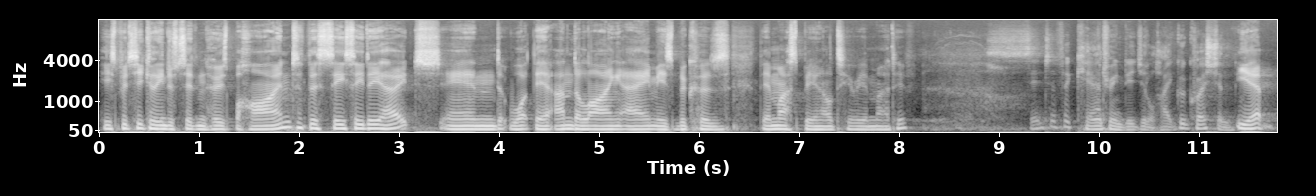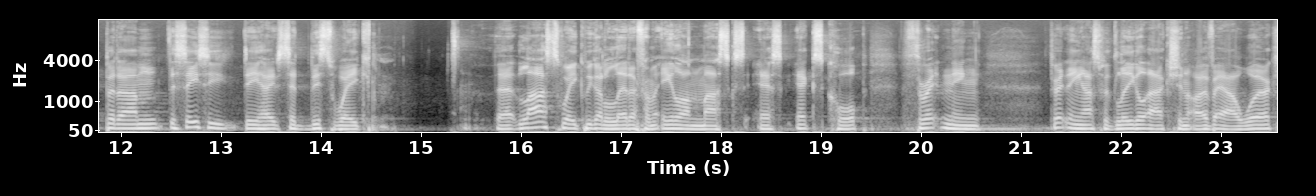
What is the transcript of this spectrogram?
He's particularly interested in who's behind the CCDH and what their underlying aim is, because there must be an ulterior motive. Centre for Countering Digital Hate. Good question. Yep, but um, the CCDH said this week that last week we got a letter from Elon Musk's X Corp threatening threatening us with legal action over our work,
